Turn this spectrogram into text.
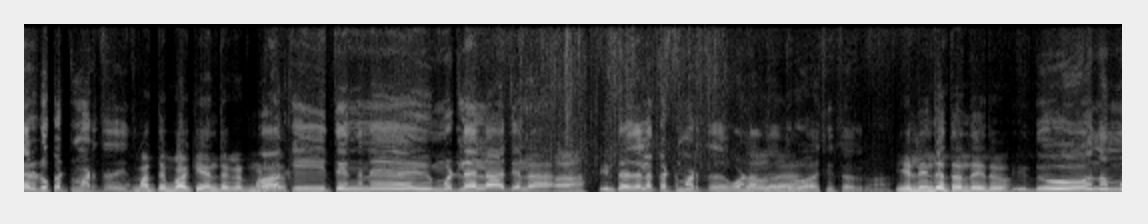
ಎರಡು ಕಟ್ ಮಾಡ್ತದೆ ಮತ್ತೆ ಬಾಕಿ ಎಂತ ಕಟ್ ಮಾಡ್ತದೆ ಬಾಕಿ ತೆಂಗಿನ ಮೊಡ್ಲ ಎಲ್ಲ ಅದೆಲ್ಲ ಇಂಥದೆಲ್ಲ ಕಟ್ ಮಾಡ್ತದೆ ಒಣದಾದ್ರು ಹಸಿತಾದ್ರು. ಎಲ್ಲಿಂದ ತಂದೆ ಇದು? ಇದು ನಮ್ಮ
